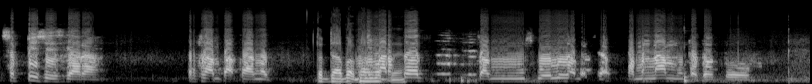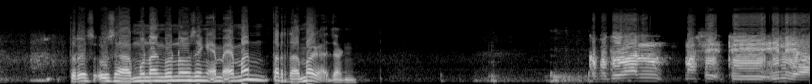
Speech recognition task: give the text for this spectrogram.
sepi sih sekarang terdampak banget Terdampak banget ya. market jam 10 sampai jam, jam 6 udah tutup Terus usahamu nang kono sing MM-an terdampak gak cang? kebetulan masih di ini ya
